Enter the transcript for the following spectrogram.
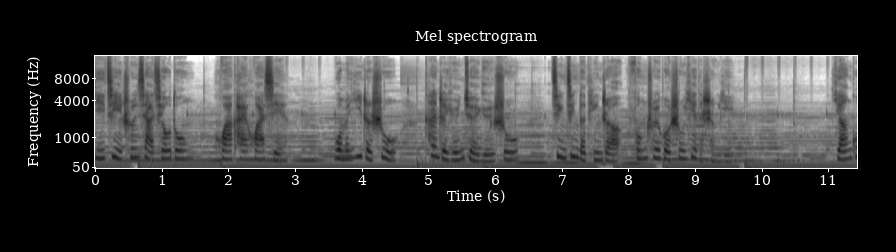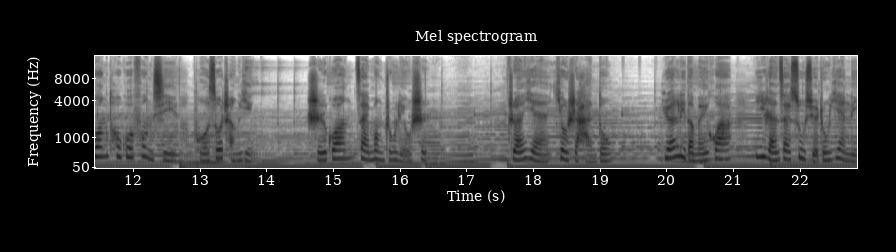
一季春夏秋冬，花开花谢，我们依着树，看着云卷云舒，静静地听着风吹过树叶的声音。阳光透过缝隙婆娑成影，时光在梦中流逝。转眼又是寒冬，园里的梅花依然在素雪中艳丽，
